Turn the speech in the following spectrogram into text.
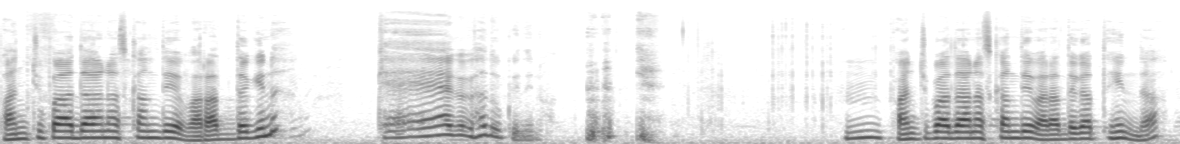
පංචුපාදානස්කන්දය වරද්දගෙන කෑගහ දුක්විදිනවා පංචුපාදානස්කන්දය වරද්දගත්ත හින්දා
